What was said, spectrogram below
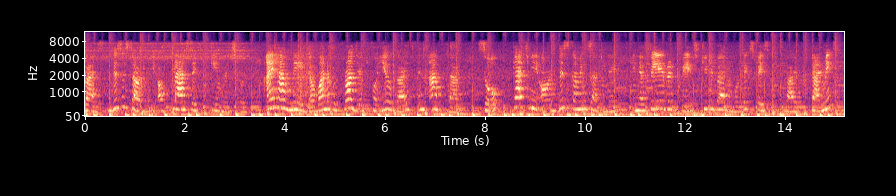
guys, this is Saurabhi of classic Cambridge School. I have made a wonderful project for you guys in App Lab. So, catch me on this coming Saturday in your favorite page, Kitty Robotics Facebook Live. Timings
